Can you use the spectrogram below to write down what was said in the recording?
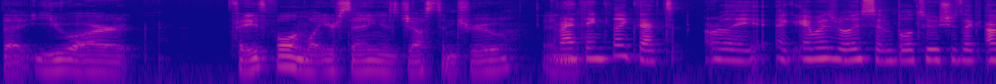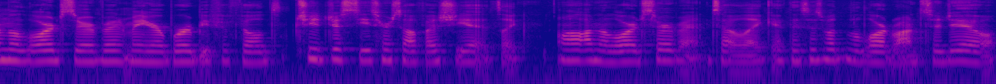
that you are faithful and what you're saying is just and true. And, and I think like that's really like it was really simple too. She's like, I'm the Lord's servant, may your word be fulfilled. She just sees herself as she is. Like, well, I'm the Lord's servant. So like if this is what the Lord wants to do,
